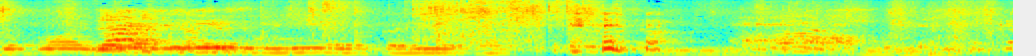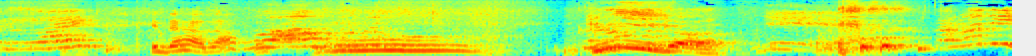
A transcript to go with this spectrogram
Давай, Да, давай, держи. сигареты мне, конечно. Открывай. И догадался? Вау. Книга! Нет. Посмотри.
